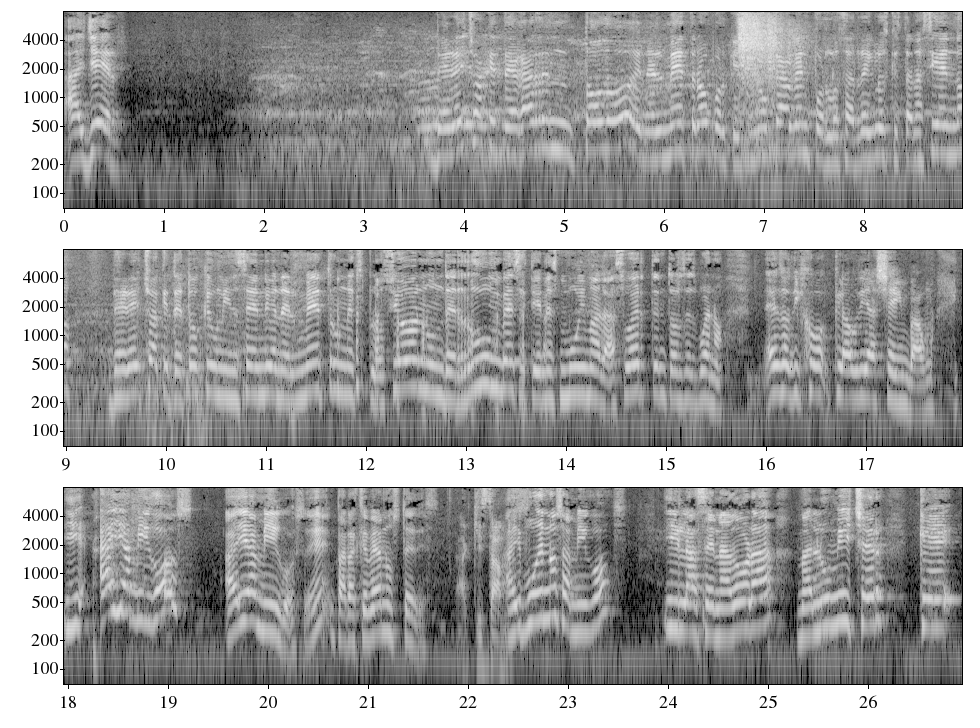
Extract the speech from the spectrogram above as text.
ayer. Derecho a que te agarren todo en el metro porque no caben por los arreglos que están haciendo. Derecho a que te toque un incendio en el metro, una explosión, un derrumbe si tienes muy mala suerte. Entonces, bueno, eso dijo Claudia Sheinbaum. Y hay amigos, hay amigos, ¿eh? para que vean ustedes. Aquí estamos. Hay buenos amigos y la senadora Malú Micher que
